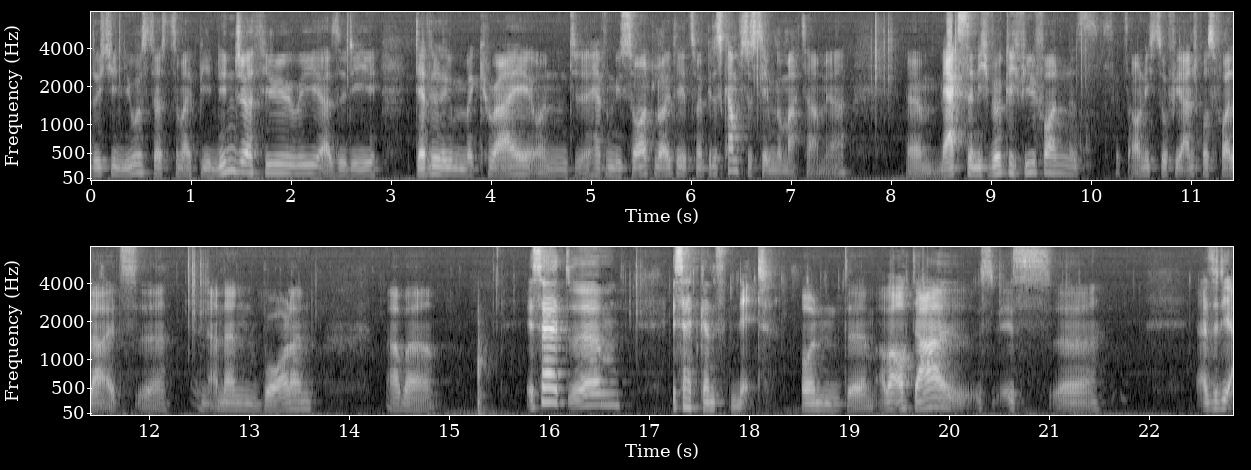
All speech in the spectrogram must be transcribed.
durch die News, dass zum Beispiel Ninja Theory, also die Devil McCry und Heavenly Sword Leute jetzt zum Beispiel das Kampfsystem gemacht haben, ja. Ähm, merkst du nicht wirklich viel von, das ist jetzt auch nicht so viel anspruchsvoller als äh, in anderen Brawlern, aber ist halt, ähm, ist halt ganz nett. Und ähm, aber auch da ist, ist äh, also die,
